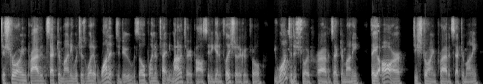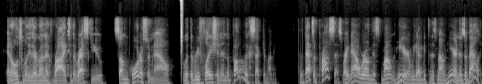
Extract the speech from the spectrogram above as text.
destroying private sector money, which is what it wanted to do. It's the whole point of tightening monetary policy to get inflation under control. You want to destroy private sector money. They are destroying private sector money. And ultimately, they're going to ride to the rescue some quarters from now with the reflation in the public sector money. But that's a process. Right now, we're on this mountain here, and we got to get to this mountain here, and there's a valley.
